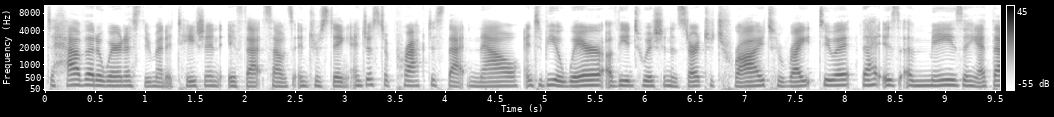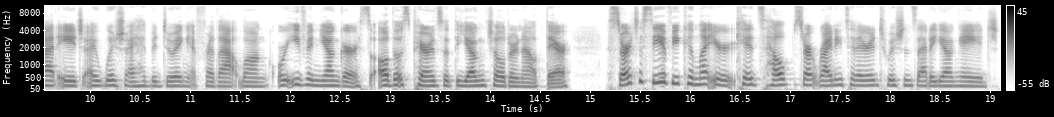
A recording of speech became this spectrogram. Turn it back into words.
to have that awareness through meditation if that sounds interesting, and just to practice that now and to be aware of the intuition and start to try to write to it. That is amazing. At that age, I wish I had been doing it for that long or even younger. So, all those parents with the young children out there, start to see if you can let your kids help start writing to their intuitions at a young age.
